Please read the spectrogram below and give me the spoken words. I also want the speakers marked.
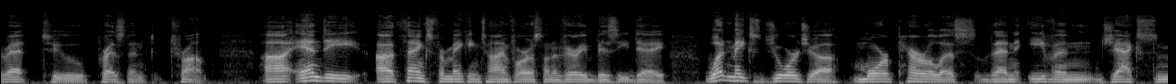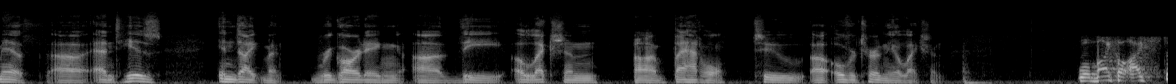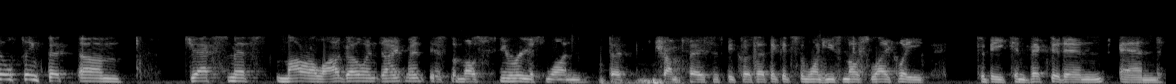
Speaker 1: threat to President Trump. Uh, Andy, uh, thanks for making time for us on a very busy day. What makes Georgia more perilous than even Jack Smith uh, and his indictment regarding uh, the election uh, battle to uh, overturn the election?
Speaker 2: Well, Michael, I still think that um, Jack Smith's Mar-a-Lago indictment is the most serious one that Trump faces because I think it's the one he's most likely to be convicted in, and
